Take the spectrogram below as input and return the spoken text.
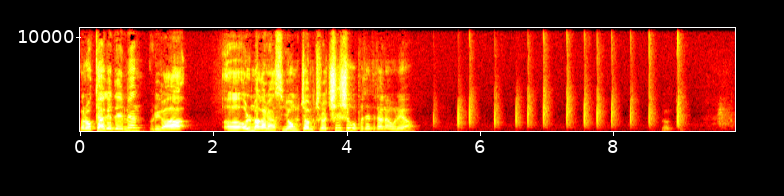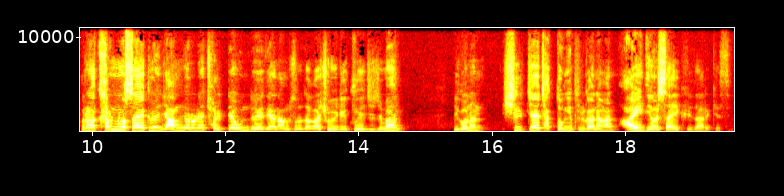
이렇게 하게 되면 우리가 어, 얼마가 나왔어? 0.75, 75%가 나오네요. 그러나 카르노 사이클은 양 열원의 절대 온도에 대한 함수로다가 효율이 구해지지만 이거는 실제 작동이 불가능한 ideal cycle이다 이렇게 했습니다.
